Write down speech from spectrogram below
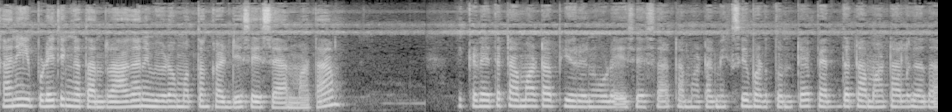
కానీ ఇప్పుడైతే ఇంకా తను రాగానే వీడియో మొత్తం కట్ చేసేసా అనమాట ఇక్కడైతే టమాటా ప్యూరిన్ కూడా వేసేసా. టమాటా మిక్సీ పడుతుంటే పెద్ద టమాటాలు కదా.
